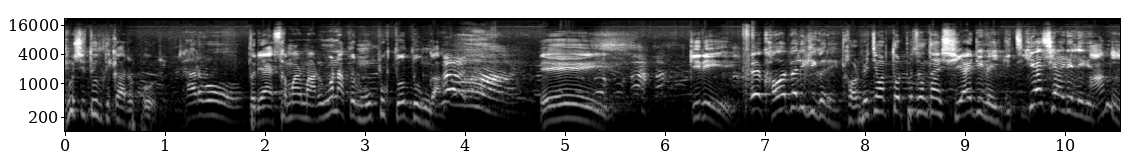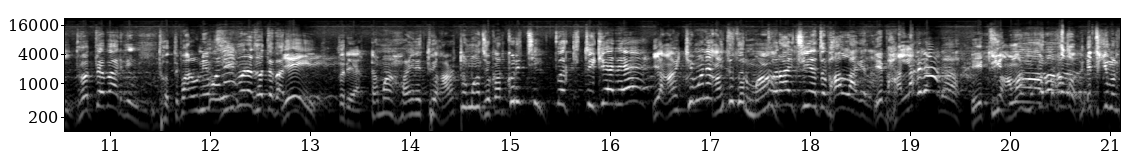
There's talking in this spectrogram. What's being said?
ঘুষি তুলতি কার উপর? ছাড়বো। তোর এক সামার মারবো না তোর মুখ ফুক তোর দুঙ্গা। এই কিরে এ খবর পেলি কি করে? খবর পেয়েছি আমার তোর পেছন তাই সিআইডি লেগে গেছি। কে সিআইডি লেগে আমি? ধরতে পারবি ধরতে পারব না মানে? জীবনে ধরতে পারবি এই তোর একটা মা হয় না তুই আরেকটা মা জোগাড় করেছিস তোর তুই কে রে? এ আমি কি মানে? আমি তো তোর মা। তোর আইছি তো ভালো লাগে না। এ ভালো লাগে না? এ তুই আমার মতো এ তুই কি মানে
